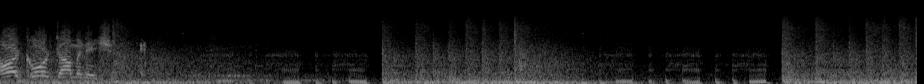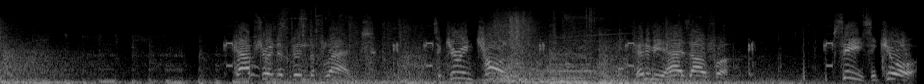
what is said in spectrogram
hardcore domination. Capture and defend the flags. Securing Charlie. Enemy has Alpha. C, secure.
